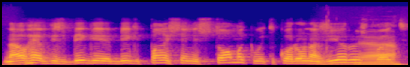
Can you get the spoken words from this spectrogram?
Now I have this big, uh, big punch in the stomach with the coronavirus, Yeah. but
